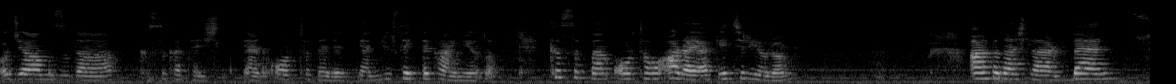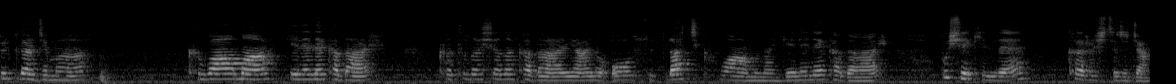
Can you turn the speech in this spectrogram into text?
ocağımızı da kısık ateş yani orta derece yani yüksekte kaynıyordu. Kısıktan orta o araya getiriyorum. Arkadaşlar ben sütlacımı kıvama gelene kadar katılaşana kadar yani o sütlaç kıvamına gelene kadar bu şekilde karıştıracağım.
